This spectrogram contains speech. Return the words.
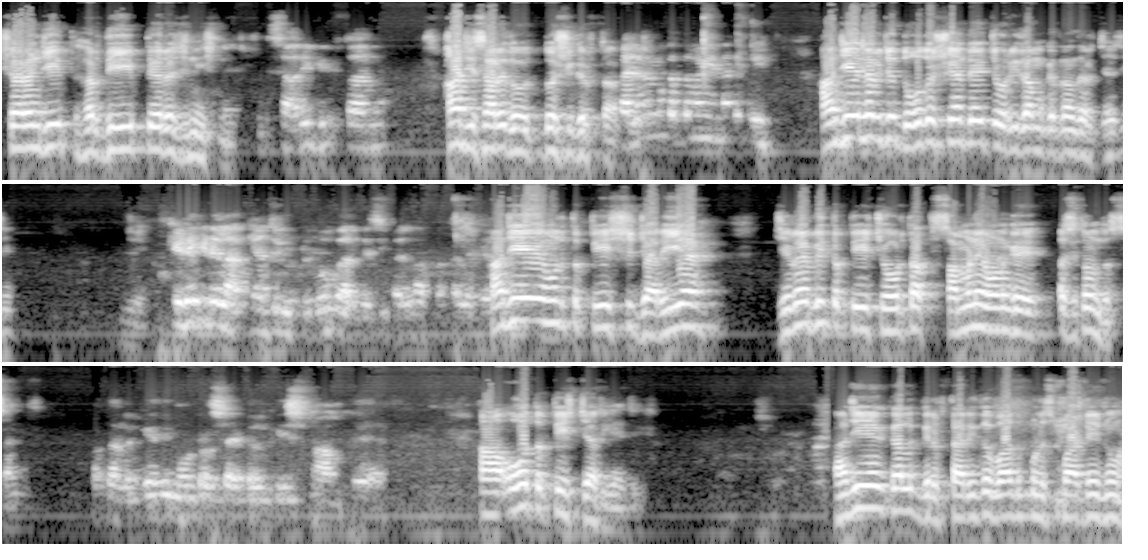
ਸ਼ਰਨਜੀਤ ਹਰਦੀਪ ਤੇ ਰਜਨੀਸ਼ ਨੇ। ਸਾਰੀ ਗ੍ਰਿਫਤਾਰ ਨੇ? ਹਾਂਜੀ ਸਾਰੇ ਦੋ ਦੋਸ਼ੀ ਗ੍ਰਿਫਤਾਰ। ਪਹਿਲੇ ਵੀ ਮੁਕੱਦਮਾ ਇਹਨਾਂ ਦੇ ਕੋਈ? ਹਾਂਜੀ ਇਹਨਾਂ ਵਿੱਚ ਦੋ ਦੋਸ਼ੀਆਂ ਤੇ ਚੋਰੀ ਦਾ ਮੁਕੱਦਮਾ ਦਰਜ ਹੈ ਜੀ। ਕਿਹੜੇ ਕਿਹੜੇ ਇਲਾਕਿਆਂ 'ਚ ਲੁੱਟ ਖੋਹ ਕਰਦੇ ਸੀ ਪਹਿਲਾਂ ਪਤਾ ਲੱਗਿਆ? ਹਾਂਜੀ ਇਹ ਹੁਣ ਤਫਤੀਸ਼ ਜਾਰੀ ਹੈ। ਜਿਵੇਂ ਵੀ ਤਫਤੀਸ਼ ਚੋਰ ਤੱਕ ਸਾਹਮਣੇ ਆਉਣਗੇ ਅਸੀਂ ਤੁਹਾਨੂੰ ਦੱਸਾਂਗੇ। ਪਤਾ ਲੱਗਿਆ ਦੀ ਮੋਟਰਸਾਈਕਲ ਕਿਸ ਨਾਮ ਤੇ ਹੈ? ਹਾਂ, ਉਹ ਤਫਤੀਸ਼ ਜਾਰੀ ਹੈ ਜੀ। ਹਾਂਜੀ, ਇਹ ਕੱਲ ਗ੍ਰਿਫਤਾਰੀ ਤੋਂ ਬਾਅਦ ਪੁਲਿਸ ਪਾਰਟੀ ਨੂੰ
